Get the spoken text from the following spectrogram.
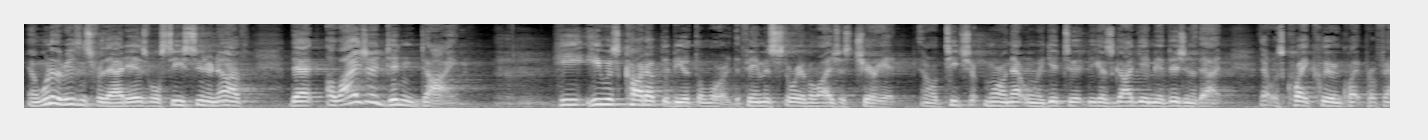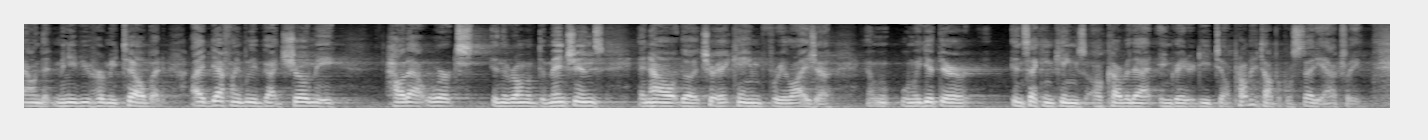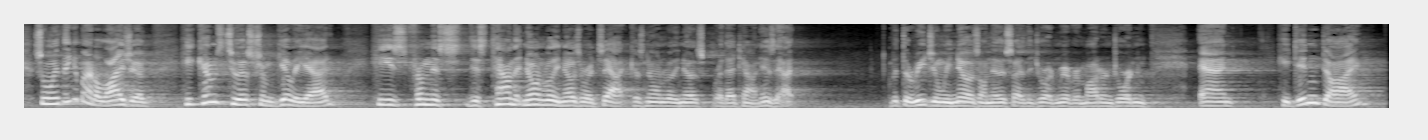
And one of the reasons for that is, we'll see soon enough, that Elijah didn't die. He, he was caught up to be with the Lord, the famous story of Elijah's chariot. And I'll teach more on that when we get to it because God gave me a vision of that. That was quite clear and quite profound that many of you heard me tell, but I definitely believe God showed me how that works in the realm of dimensions and how the chariot came for Elijah. And when we get there in Second Kings, I'll cover that in greater detail. Probably a topical study, actually. So when we think about Elijah, he comes to us from Gilead. He's from this, this town that no one really knows where it's at because no one really knows where that town is at. But the region we know is on the other side of the Jordan River, modern Jordan. And he didn't die.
